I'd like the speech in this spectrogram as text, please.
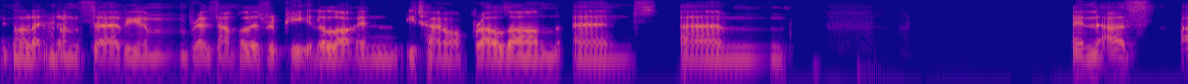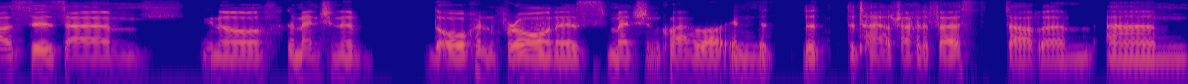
you know, like non serviam, for example, is repeated a lot in Eternal Thraldom, and um, and as as is um, you know, the mention of the Oaken Throne is mentioned quite a lot in the, the, the title track of the first album, um,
